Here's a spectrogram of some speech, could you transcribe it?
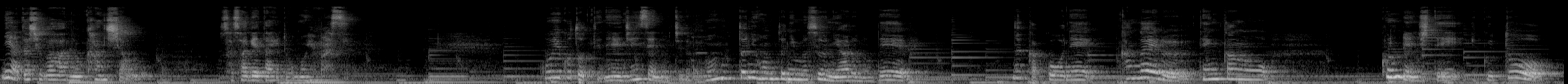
に私はあの感謝を捧げたいと思います。こういうことってね人生のうちで本当に本当に無数にあるのでなんかこうね考える転換を訓練していくと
